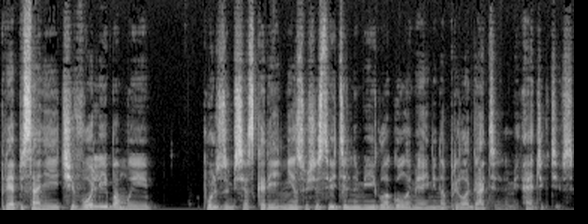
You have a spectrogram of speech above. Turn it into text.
При описании чего-либо мы пользуемся скорее не существительными и глаголами, а именно прилагательными, adjectives.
